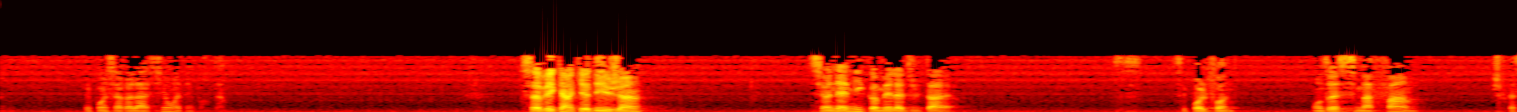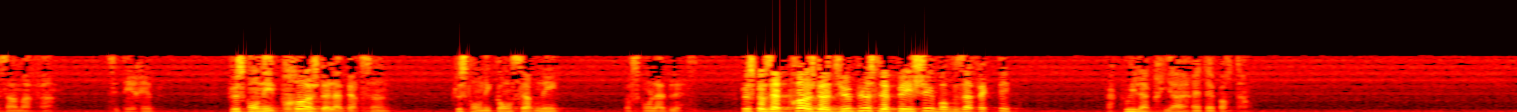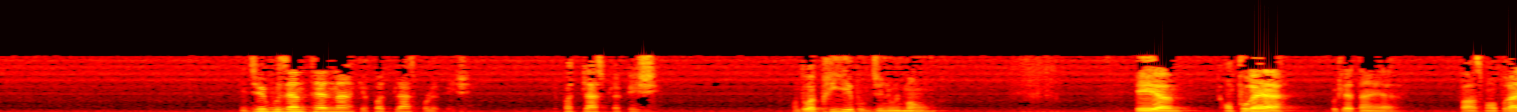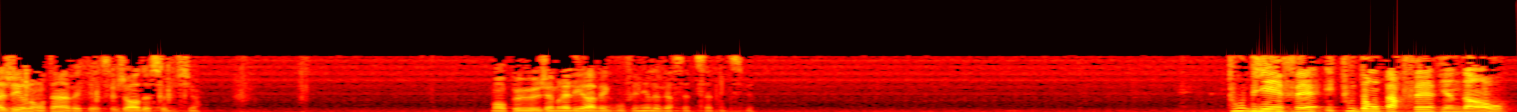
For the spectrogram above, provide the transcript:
quel point sa relation est importante. Vous savez, quand il y a des gens, si un ami commet l'adultère, c'est pas le fun. On dirait si ma femme, je ferais ça à ma femme. C'est terrible. Plus qu'on est proche de la personne, plus qu'on est concerné lorsqu'on la blesse. Plus que vous êtes proche de Dieu, plus le péché va vous affecter. Fait oui, la prière est importante. Et Dieu vous aime tellement qu'il n'y a pas de place pour le péché. Il n'y a pas de place pour le péché. On doit prier pour que Dieu nous le montre. Et euh, on pourrait, faut que le temps euh, passe, mais on pourrait agir longtemps avec euh, ce genre de solution. Mais on peut, j'aimerais lire avec vous, finir le verset 17 et 18. Tout bienfait et tout don parfait viennent d'en haut.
